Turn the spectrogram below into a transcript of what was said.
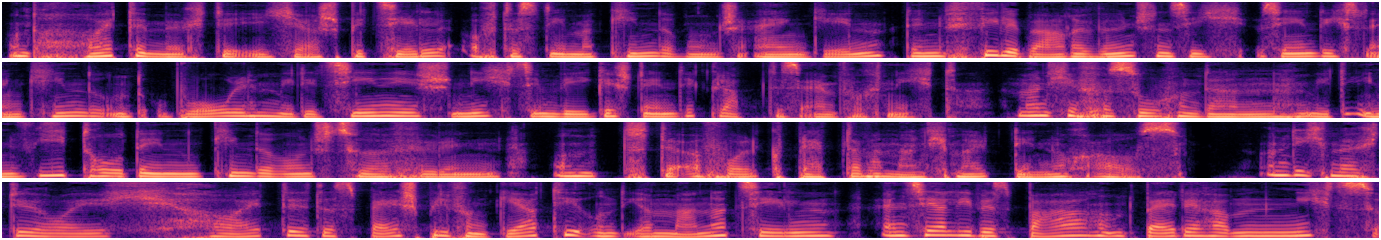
Und heute möchte ich ja speziell auf das Thema Kinderwunsch eingehen, denn viele Paare wünschen sich sehnlichst ein Kind und obwohl medizinisch nichts im Wege stände, klappt es einfach nicht. Manche versuchen dann mit in vitro den Kinderwunsch zu erfüllen und der Erfolg bleibt aber manchmal dennoch aus. Und ich möchte euch heute das Beispiel von Gerti und ihrem Mann erzählen. Ein sehr liebes Paar und beide haben nichts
